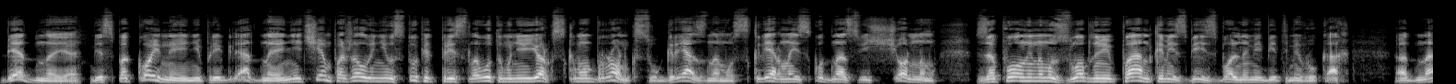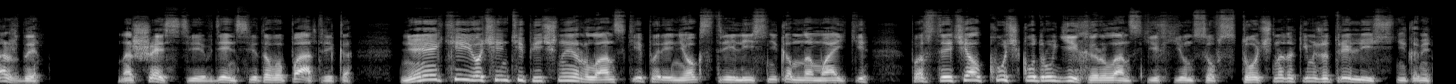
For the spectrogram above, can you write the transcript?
бедная, беспокойная неприглядная, ничем, пожалуй, не уступит пресловутому нью-йоркскому Бронксу, грязному, скверно и скудно освещенному, заполненному злобными панками с бейсбольными битами в руках. Однажды нашествие в день святого Патрика, некий очень типичный ирландский паренек с трелисником на майке повстречал кучку других ирландских юнцов с точно такими же трелисниками.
